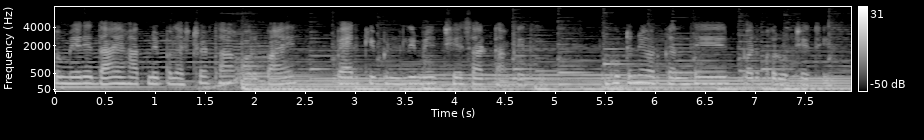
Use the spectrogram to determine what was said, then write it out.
तो मेरे दाएँ हाथ में प्लास्टर था और बाएँ पैर की पिंडली में छः सात टाँके थे। घुटने और कंधे पर खरोचे थी।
